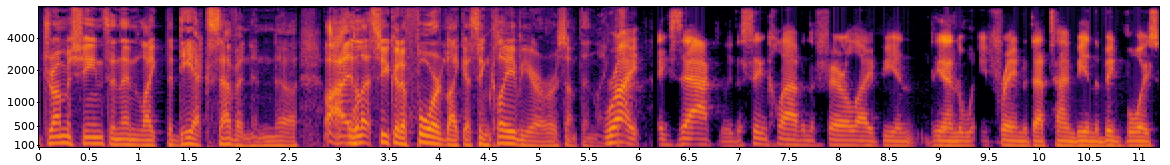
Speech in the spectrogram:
drum machines and then like the DX7 and uh, uh, unless you could afford like a Synclavier or something like that. Right, exactly. The Synclav and the Fairlight being the end of the frame at that time being the big boys,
